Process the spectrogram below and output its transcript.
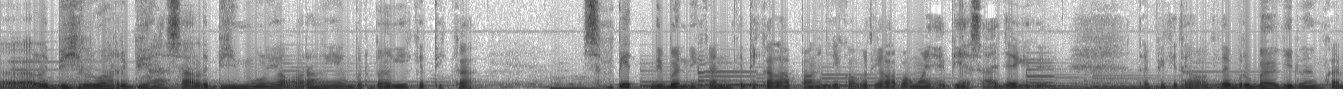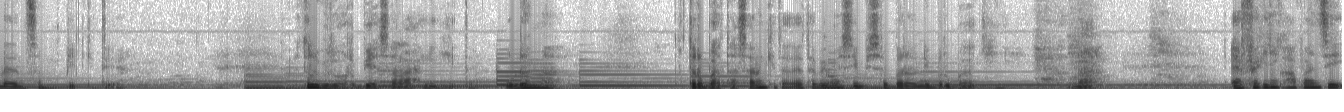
Uh, lebih luar biasa lebih mulia orang yang berbagi ketika sempit dibandingkan ketika lapang. Jadi kalau ketika lapang mah ya biasa aja gitu ya. Tapi kita kalau kita berbagi dalam keadaan sempit gitu ya itu lebih luar biasa lagi gitu. Udah mah keterbatasan kita tapi masih bisa berani berbagi. Nah efeknya kapan sih?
